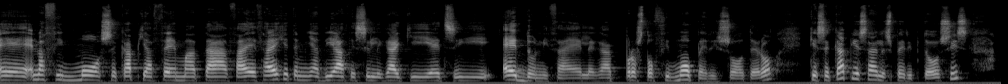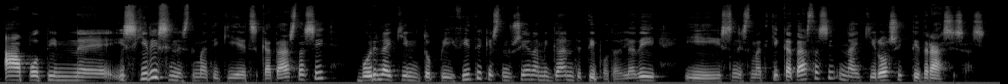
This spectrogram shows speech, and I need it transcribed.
ε, ένα θυμό σε κάποια θέματα, θα, θα έχετε μια διάθεση λιγάκι έτσι έντονη θα έλεγα, προς το θυμό περισσότερο και σε κάποιες άλλες περιπτώσεις από την ε, ισχυρή συναισθηματική έτσι κατάσταση μπορεί να κινητοποιηθείτε και στην ουσία να μην κάνετε τίποτα. Δηλαδή η συναισθηματική κατάσταση να ακυρώσει τη δράση σας.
